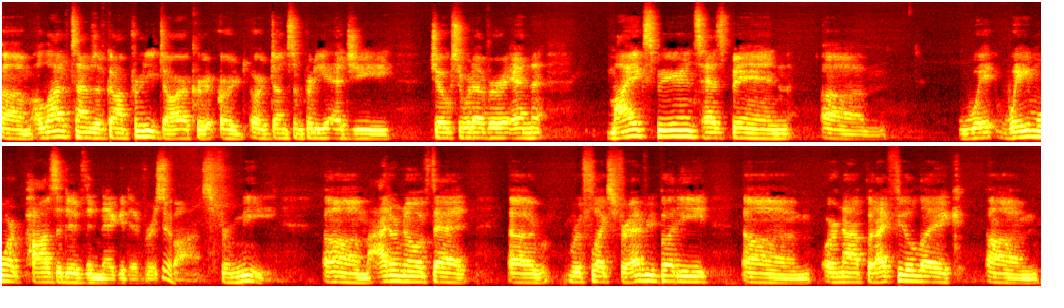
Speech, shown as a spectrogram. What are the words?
um, a lot of times I've gone pretty dark or, or or done some pretty edgy jokes or whatever, and my experience has been um, way way more positive than negative response yeah. for me. Um, I don't know if that uh, reflects for everybody um, or not. But I feel like um,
